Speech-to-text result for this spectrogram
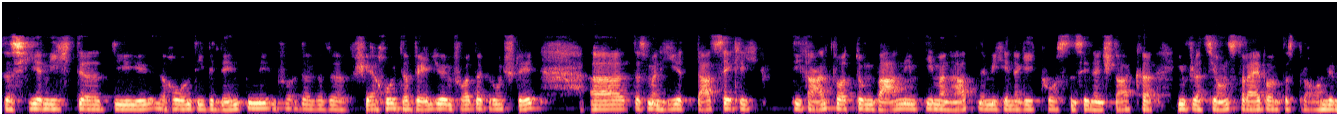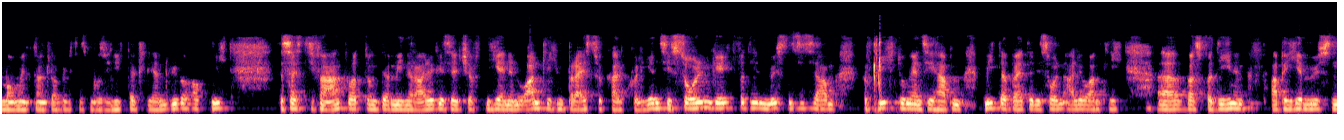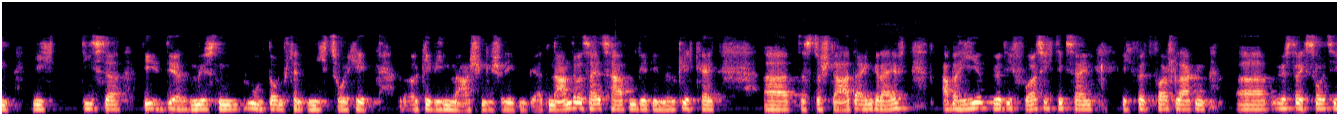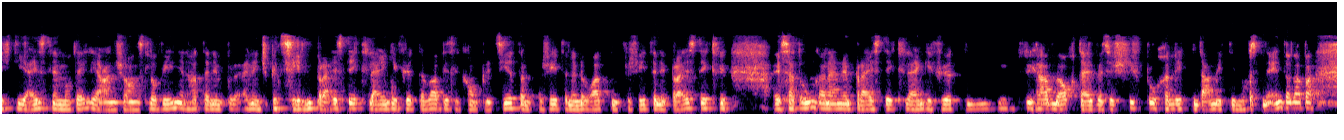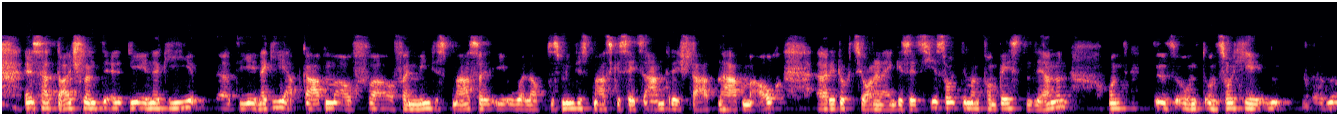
dass hier nicht äh, die hohen Dividenden, im, der, der Shareholder Value im Vordergrund steht, äh, dass man hier tatsächlich die Verantwortung wahrnimmt, die man hat, nämlich Energiekosten sind ein starker Inflationstreiber und das brauchen wir momentan, glaube ich, das muss ich nicht erklären, überhaupt nicht. Das heißt, die Verantwortung der Mineralgesellschaften, hier einen ordentlichen Preis zu kalkulieren. Sie sollen Geld verdienen, müssen sie, haben Verpflichtungen, sie haben Mitarbeiter, die sollen alle ordentlich äh, was verdienen, aber hier müssen nicht dieser, die, die müssen unter Umständen nicht solche äh, Gewinnmargen geschrieben werden. Andererseits haben wir die Möglichkeit, äh, dass der Staat eingreift. Aber hier würde ich vorsichtig sein. Ich würde vorschlagen, äh, Österreich soll sich die einzelnen Modelle anschauen. Slowenien hat einen, einen speziellen Preisdeckel eingeführt. Der war ein bisschen kompliziert an verschiedenen Orten, verschiedene Preisdeckel. Es hat Ungarn einen Preisdeckel eingeführt. Die haben auch teilweise Schiffbruch erlitten, damit die mussten ändern. Aber es hat Deutschland die Energie, die Energieabgaben auf, auf auf ein Mindestmaß, EU erlaubt das Mindestmaßgesetz, andere Staaten haben auch äh, Reduktionen eingesetzt. Hier sollte man vom Besten lernen und, und, und, solche,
